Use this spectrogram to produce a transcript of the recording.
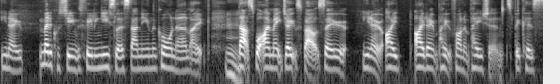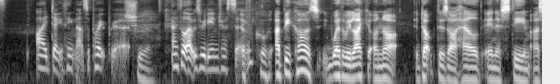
you know medical students feeling useless standing in the corner like Mm. that's what I make jokes about. So you know, I I don't poke fun at patients because I don't think that's appropriate. sure. I thought that was really interesting. Of course, uh, because whether we like it or not, doctors are held in esteem as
